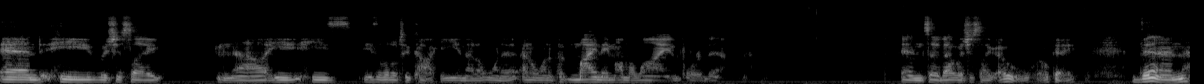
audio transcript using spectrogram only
And he was just like, no, he he's he's a little too cocky, and I don't want to I don't want to put my name on the line for them. And so that was just like, oh, okay. Then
